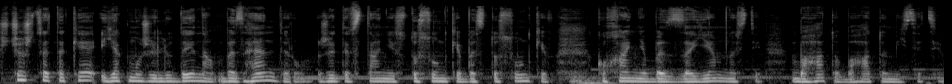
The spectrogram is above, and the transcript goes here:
Що ж це таке, як може людина без гендеру жити в стані стосунки без стосунків, кохання без взаємності багато-багато місяців?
